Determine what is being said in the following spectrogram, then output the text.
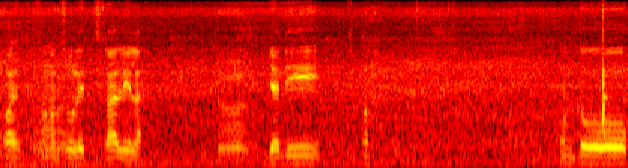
Oh sangat Betul. sulit sekali lah. Betul. jadi oh, untuk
